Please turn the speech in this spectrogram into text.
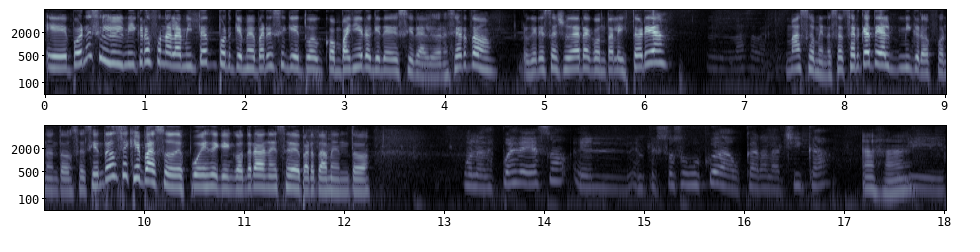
Eh, ponés el micrófono a la mitad porque me parece que tu compañero quiere decir algo, ¿no es cierto? ¿Lo querés ayudar a contar la historia? Más o menos. Acércate al micrófono entonces. ¿Y entonces qué pasó después de que encontraban ese departamento? Bueno, después de eso, él empezó su búsqueda a buscar a la chica Ajá. Y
